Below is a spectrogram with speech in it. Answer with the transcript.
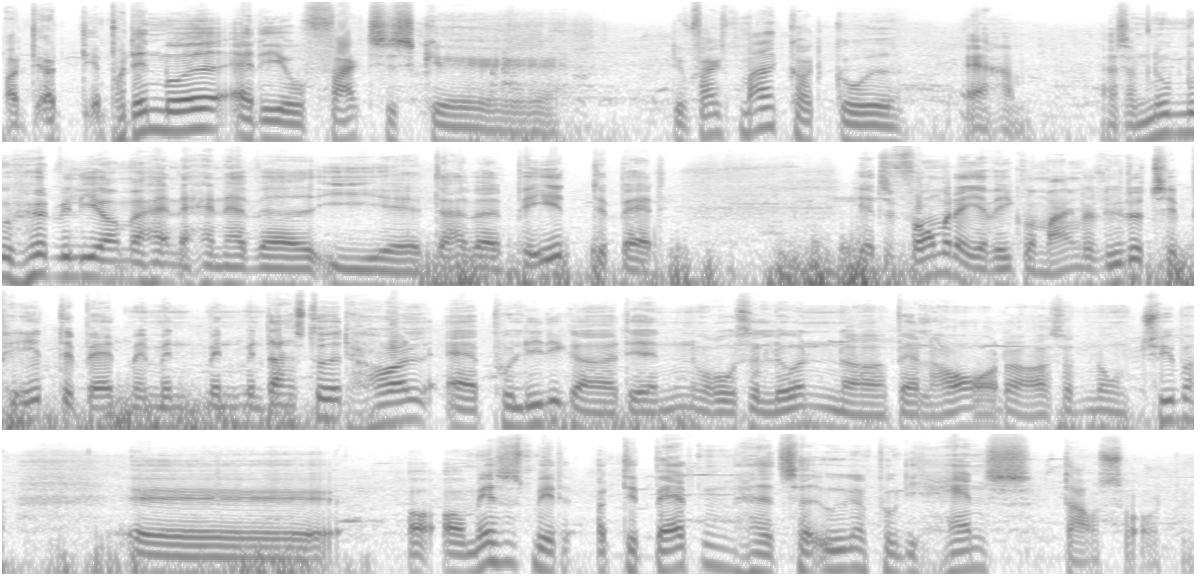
og, og på den måde er det jo faktisk, øh, det er jo faktisk meget godt gået af ham. Altså nu, nu hørte vi lige om, at han, han havde været i, øh, der har været P1-debat her til formiddag. Jeg ved ikke, hvor mange der lytter til P1-debat, men, men, men, men der har stået et hold af politikere derinde, Rosa Lund og Bertel Hård og sådan nogle typer. Øh, og, og Messerschmidt, og debatten havde taget udgangspunkt i hans dagsorden.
